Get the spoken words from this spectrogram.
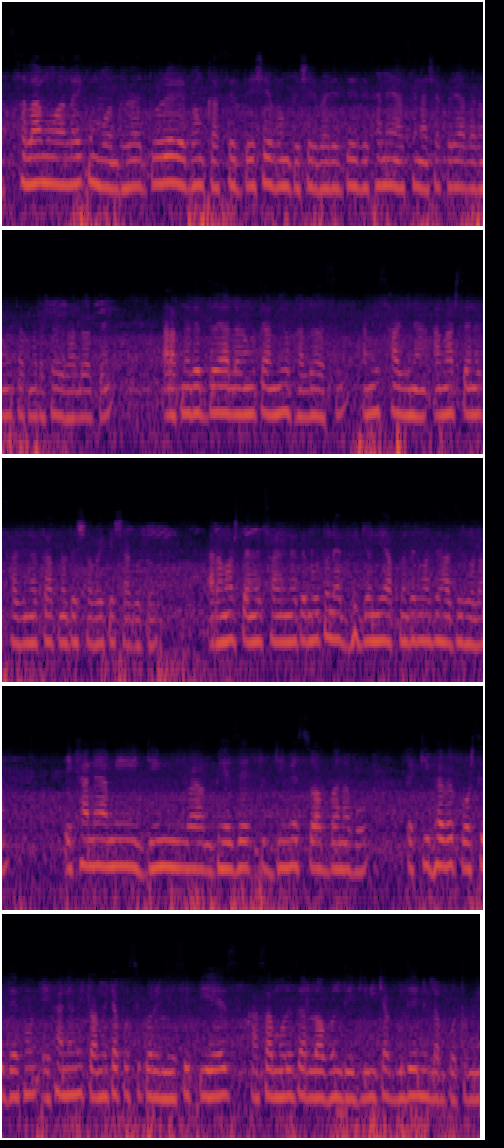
আসসালামু আলাইকুম বন্ধুরা দূরের এবং কাছের দেশে এবং দেশের বাইরে যে যেখানে আছেন, আশা করি আল্লাহর মতো আপনারা সবাই ভালো আছেন। আর আপনাদের দয়া, আল্লাহর মতো আমিও ভালো আছি। আমি সাবিনা, আমার চ্যানেল সাবিনাতে আপনাদের সবাইকে স্বাগত। আর আমার চ্যানেল সাবিনাতে নতুন এক ভিডিও নিয়ে আপনাদের মাঝে হাজির হলাম। এখানে আমি ডিম ভেজে একটু ডিমের চপ বানাবো। তা কীভাবে করছি দেখুন, এখানে আমি টমেটো কুচি করে নিয়েছি, পেঁয়াজ, কাঁচামরিচ আর লবণ দিয়ে ডিমটা গুলিয়ে নিলাম প্রথমে।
